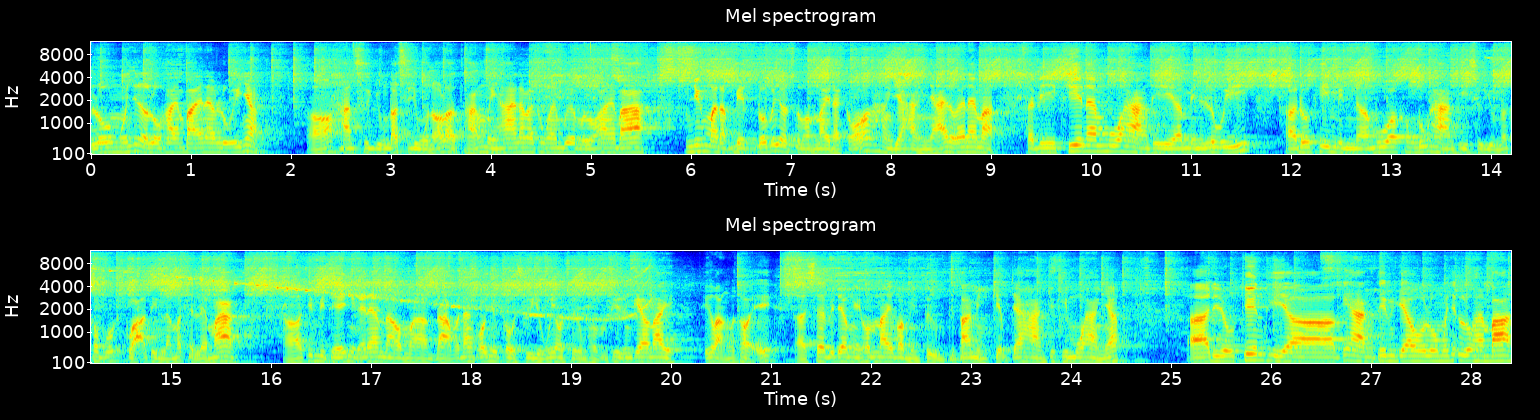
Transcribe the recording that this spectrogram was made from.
lô mới nhất là lô 23 anh em lưu ý nha. Đó, hạn sử dụng đã sử dụng của nó là tháng 12 năm 2020 và lô 23 nhưng mà đặc biệt đối với dòng sản phẩm này đã có hàng giả hàng nhái rồi anh em ạ à. tại vì khi anh em mua hàng thì mình lưu ý à, đôi khi mình à, mua không đúng hàng thì sử dụng nó không có kết quả thì là mất tiền lẻ mang. À, chính vì thế những anh em nào mà đã và đang có nhu cầu sử dụng cái dòng sản phẩm thiên keo này thì các bạn có thể à, xem video ngày hôm nay và mình tự tay mình kiểm tra hàng trước khi mua hàng nhé. À, đi đầu tiên thì uh, cái hàng tiên gel lô mới chất lô 23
